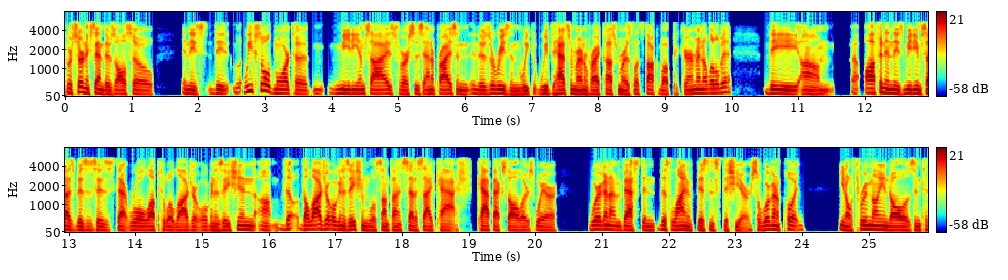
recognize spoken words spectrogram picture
To a certain extent there's also in these the we've sold more to medium size versus enterprise and, and, there's a reason. We we've had some enterprise customers. Let's talk about procurement a little bit. The um, often in these medium-sized businesses that roll up to a larger organization, um, the the larger organization will sometimes set aside cash, capex dollars, where we're going to invest in this line of business this year. So we're going to put, you know, $3 million into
